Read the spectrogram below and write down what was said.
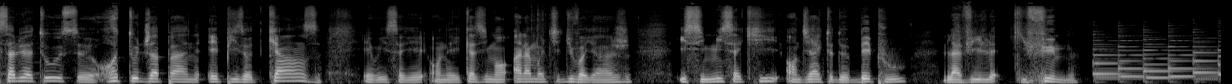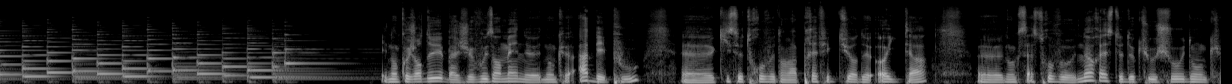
salut à tous, euh, Road to Japan, épisode 15. Et oui, ça y est, on est quasiment à la moitié du voyage. Ici Misaki, en direct de Beppu, la ville qui fume. Et donc aujourd'hui, bah, je vous emmène euh, donc à Beppu, euh, qui se trouve dans la préfecture de Oita. Euh, donc ça se trouve au nord-est de Kyushu. Donc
